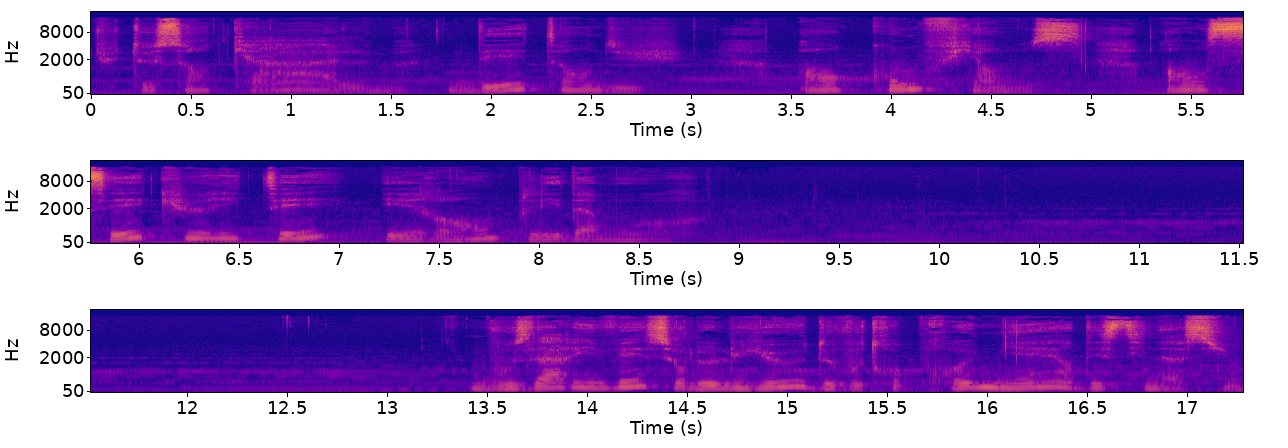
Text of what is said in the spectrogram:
Tu te sens calme, détendu, en confiance, en sécurité et rempli d'amour. Vous arrivez sur le lieu de votre première destination,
